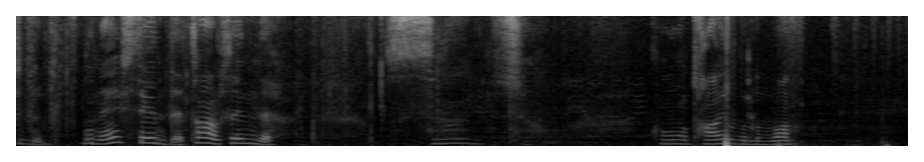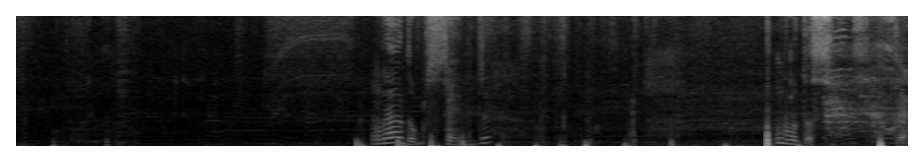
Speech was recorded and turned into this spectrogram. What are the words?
Şimdi bu ne? Sen de. Tamam sen de. Sen God, hayvanı var. Nerede bu sende? Buradasın. Gel.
